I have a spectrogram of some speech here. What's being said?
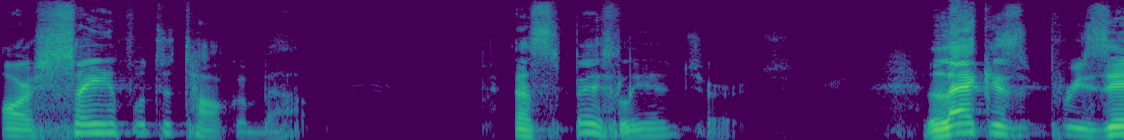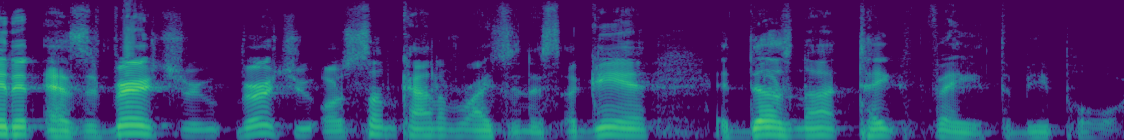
are shameful to talk about, especially in church. Lack is presented as virtue, virtue or some kind of righteousness. Again, it does not take faith to be poor.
